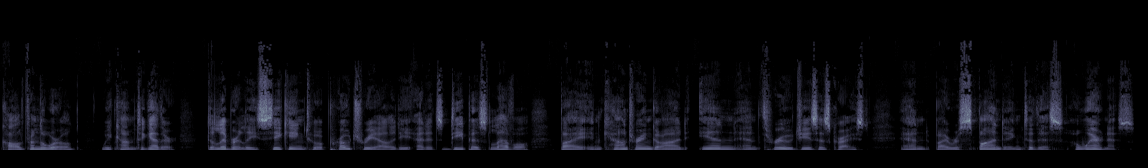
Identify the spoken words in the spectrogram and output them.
Called from the world, we come together, deliberately seeking to approach reality at its deepest level by encountering God in and through Jesus Christ and by responding to this awareness.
